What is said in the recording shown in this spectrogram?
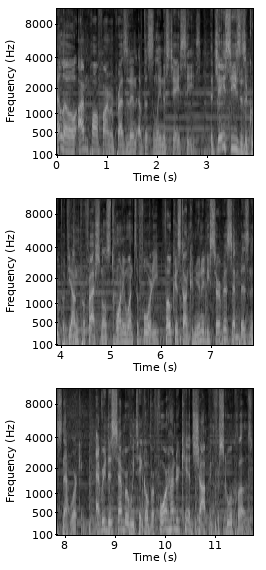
Hello, I'm Paul Farmer, president of the Salinas Jaycees. The Jaycees is a group of young professionals, 21 to 40, focused on community service and business networking. Every December, we take over 400 kids shopping for school clothes.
